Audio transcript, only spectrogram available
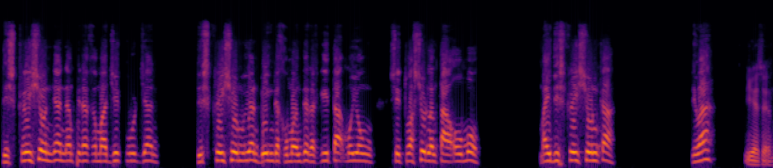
Discretion, yan ang pinaka-magic word yan. Discretion mo yan, being the commander, nakita mo yung sitwasyon ng tao mo. May discretion ka. Di ba? Yes, sir.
